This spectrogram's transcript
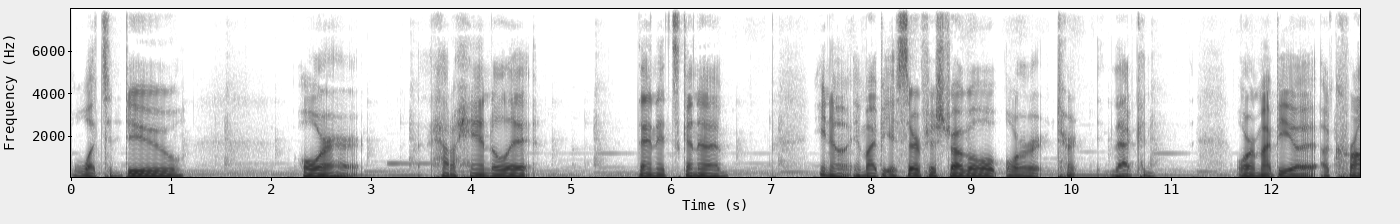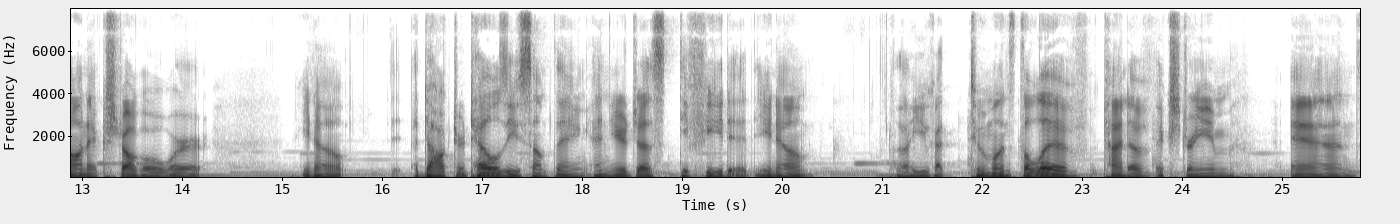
what to do or how to handle it then it's gonna you know it might be a surface struggle or turn that could or it might be a, a chronic struggle where you know a doctor tells you something and you're just defeated, you know, like you got two months to live, kind of extreme, and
